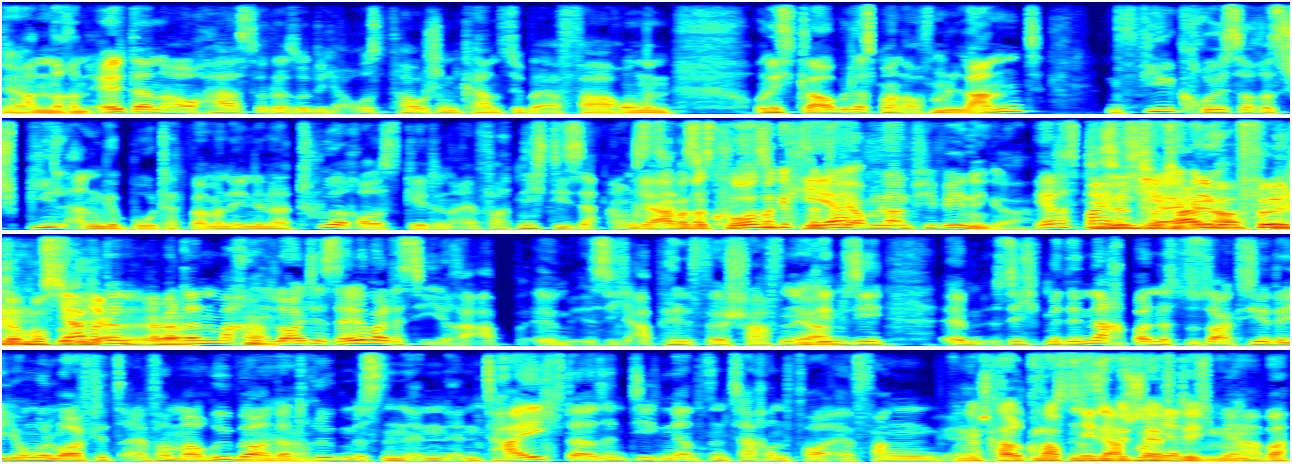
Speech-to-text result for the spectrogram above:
Ja. anderen Eltern auch hast oder so dich austauschen kannst über Erfahrungen. Und ich glaube, dass man auf dem Land ein viel größeres Spielangebot hat, weil man in die Natur rausgeht und einfach nicht diese Angst Ja, hat. aber so Kurse gibt es natürlich auf dem Land viel weniger. Ja, das Die meine sind ich. ja. total genau. überfüllt. Da musst du Ja, aber dann, ja. aber dann machen Ja. die Leute selber, dass sie ihre Ab, ähm, sich Abhilfe schaffen, Ja. indem sie ähm, sich mit den Nachbarn, dass du sagst, hier, der Junge läuft jetzt einfach mal rüber Ja, und da ja. drüben ist ein, ein, ein Teich, da sind die den ganzen Tag und äh, fangen In der äh, Stadt Kaulquappen. nee, darf man ja nicht beschäftigen, mehr, ne? aber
